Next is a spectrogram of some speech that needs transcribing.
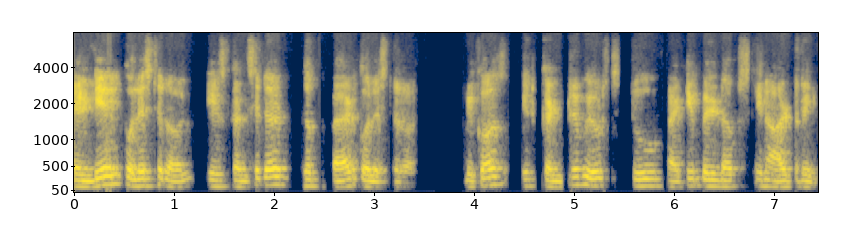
LDL cholesterol is considered the bad cholesterol because it contributes to fatty buildups in arteries,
